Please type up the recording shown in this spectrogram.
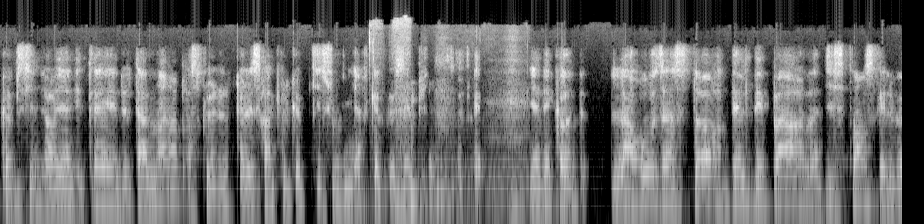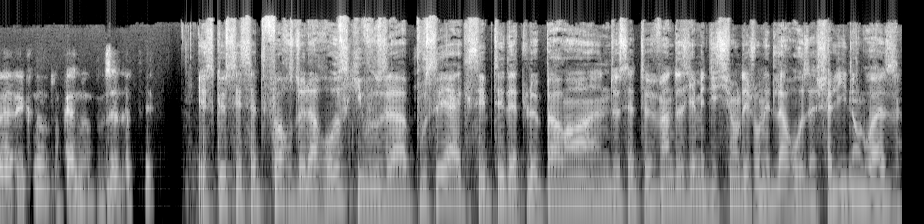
comme si de rien n'était de ta main, parce que te laissera quelques petits souvenirs, quelques épines. Il y a des codes. La rose instaure dès le départ la distance qu'elle veut avec nous, donc à nous de nous adapter. Est-ce que c'est cette force de la rose qui vous a poussé à accepter d'être le parrain hein, de cette 22e édition des Journées de la Rose à Chaly dans l'Oise?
